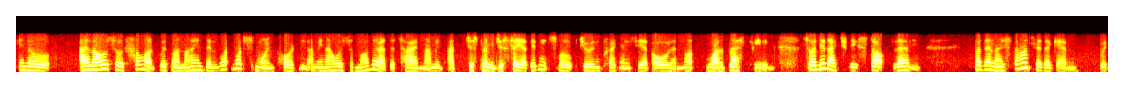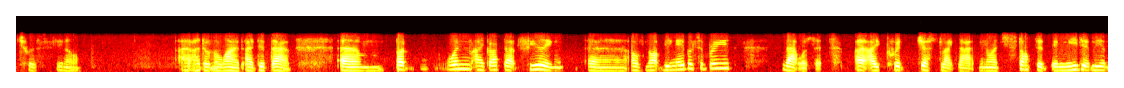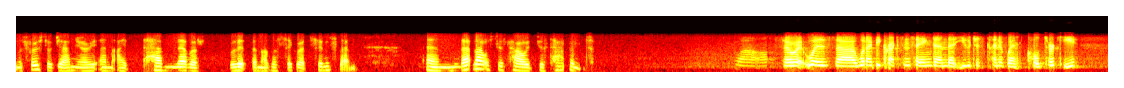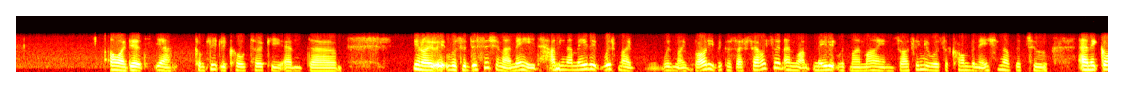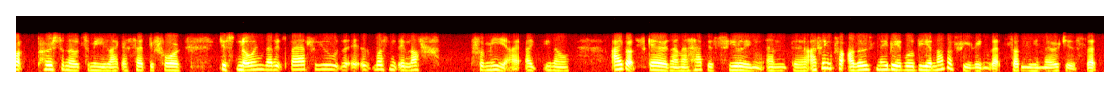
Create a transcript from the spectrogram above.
you know and also thought with my mind then what what's more important? I mean i was a mother at the time. I mean I, just let me just say i didn't smoke during pregnancy at all and not while breastfeeding. So i did actually stop then. But then i started again which was you know i, I don't know why I, did that. Um but when i got that feeling uh of not being able to breathe that was it. I, I quit just like that. You know, I stopped it immediately on the first of January, and I have never lit another cigarette since then. And that that was just how it just happened. Wow. So it was. Uh, would I be correct in saying then that you just kind of went cold turkey? Oh, I did. Yeah, completely cold turkey, and uh, you know, it, it was a decision I made. I mean, I made it with my with my body because I felt it, and I made it with my mind. So I think it was a combination of the two, and it got personal to me. Like I said before, just knowing that it's bad for you, it wasn't enough for me. I, I you know, I got scared and I had this feeling, and uh, I think for others maybe it will be another feeling that suddenly emerges that,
